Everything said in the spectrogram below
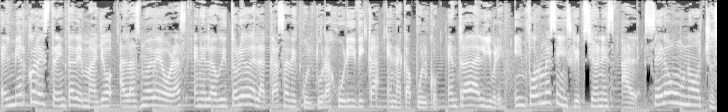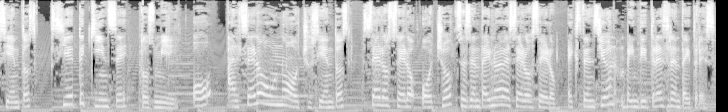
El miércoles 30 de mayo a las 9 horas en el auditorio de la Casa de Cultura Jurídica en Acapulco. Entrada libre. Informes e inscripciones al 01800 715 2000 o al 01800 008 6900, extensión 2333.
